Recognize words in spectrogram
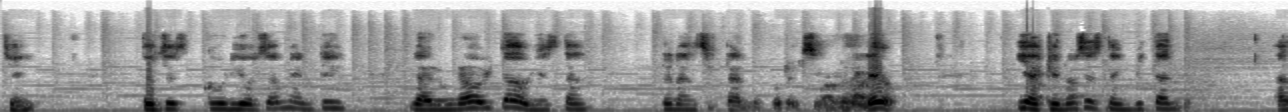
¿Sí? Entonces, curiosamente, la luna hoy todavía está transitando por el signo de Leo. ¿Y a qué nos está invitando? A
